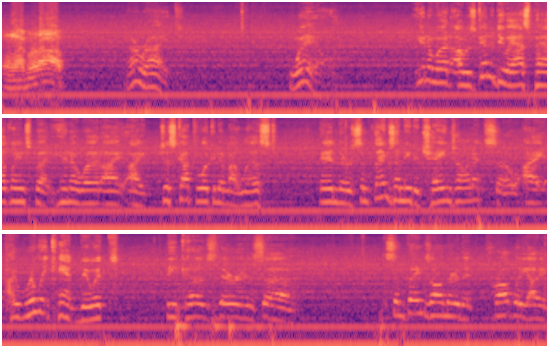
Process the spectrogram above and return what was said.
And I'm Rob. All right. Well, you know what? I was going to do ass paddlings, but you know what? I, I just got to looking at my list, and there's some things I need to change on it, so I, I really can't do it because there is uh, some things on there that probably I.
